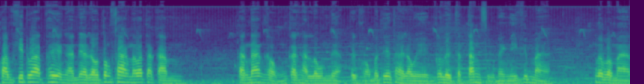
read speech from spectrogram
ความคิดว่าถ้าอย่างนั้นเนี่ยเราต้องสร้างนวัตกรรมทางด้านของกังหันลมเนี่ยเป็นของประเทศไทยเราเองก็เลยจัดตั้งศูนย์แห่งนี้ขึ้นมา เมื่อประมาณ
